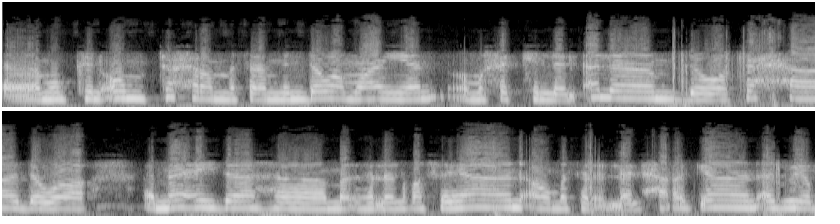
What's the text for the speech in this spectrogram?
آه، ممكن أم تحرم مثلا من دواء معين مسكن للألم دواء كحة دواء معدة آه، للغثيان أو مثلا للحرقان أدوية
